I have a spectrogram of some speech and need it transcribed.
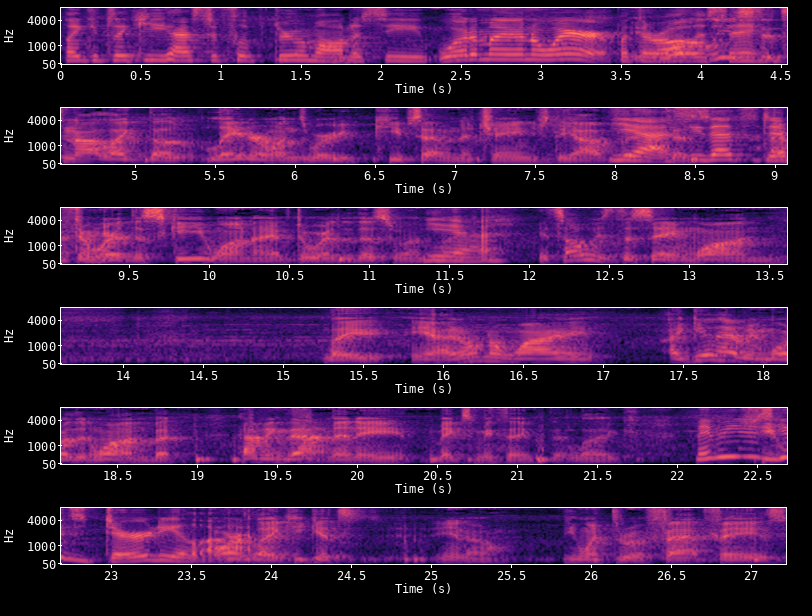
Like, it's like he has to flip through them all to mm. see what am I to wear? But they're well, all the at least same. it's not like the later ones where he keeps having to change the outfit. Yeah, see, that's different. I have to wear the ski one. I have to wear the this one. Like, Yeah. it's always the same one. Like, yeah, I don't know why. I get having more than one, but having that many makes me think that like, Maybe he just he- gets dirty a lot. or like he gets, you know, he went through a fat phase.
